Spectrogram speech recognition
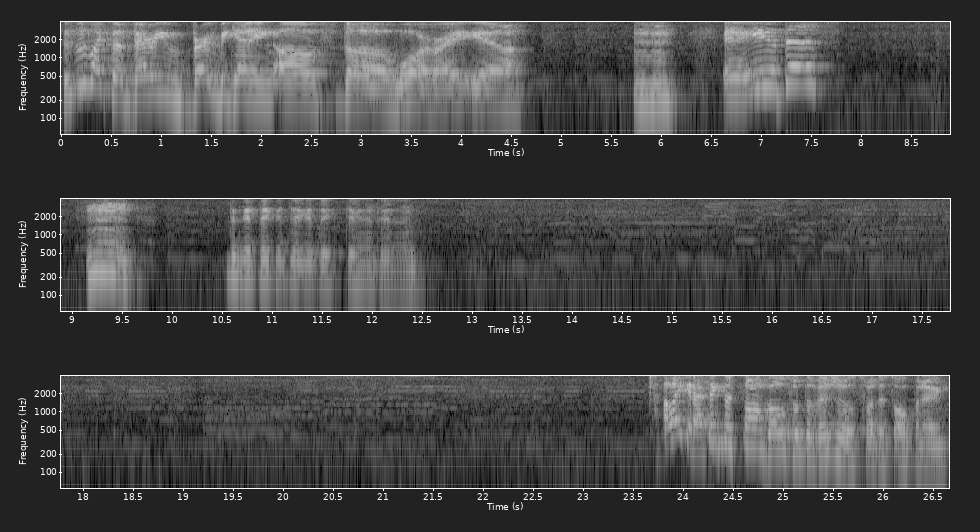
This is like the very, very beginning of the war, right? Yeah. Mm-hmm. Hey, this. Mm-hmm. Digga, digga, digga. I think this song goes with the visuals for this opening.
